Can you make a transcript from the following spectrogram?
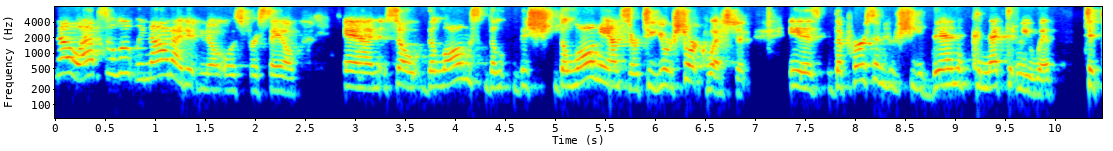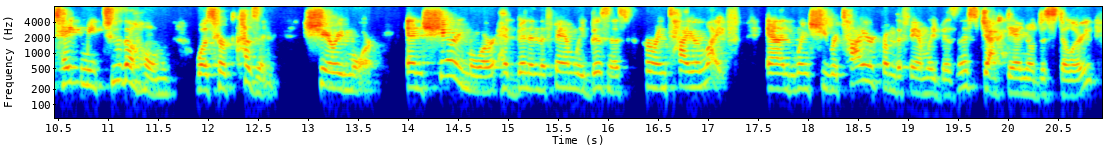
No, absolutely not. I didn't know it was for sale. And so the long the, the, sh- the long answer to your short question is the person who she then connected me with to take me to the home was her cousin Sherry Moore. And Sherry Moore had been in the family business her entire life. And when she retired from the family business, Jack Daniel Distillery,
